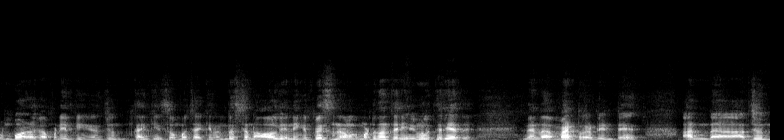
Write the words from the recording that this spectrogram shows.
ரொம்ப அழகாக பண்ணியிருக்கீங்க Arjun. Thank you so much I can understand all நீங்கள் பேசுனது நமக்கு மட்டும் தான் தெரியும். இவங்களுக்கு தெரியாது. என்னென்ன மேட்ரு அப்படின்ட்டு. And uh, Arjun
